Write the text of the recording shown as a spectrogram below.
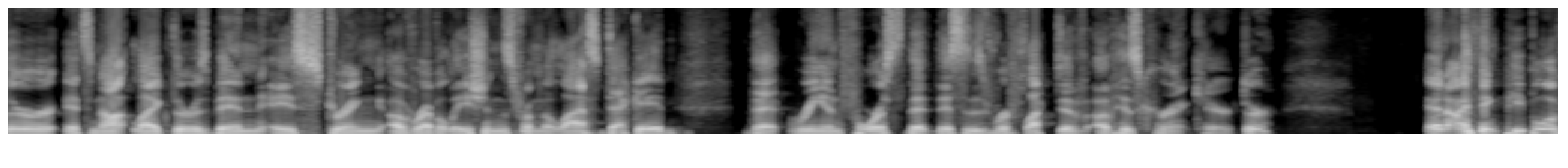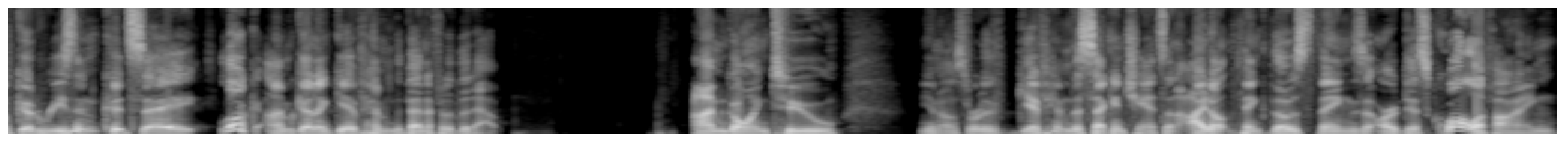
There it's not like there has been a string of revelations from the last decade that reinforce that this is reflective of his current character. And I think people of good reason could say, look, I'm going to give him the benefit of the doubt. I'm going to, you know, sort of give him the second chance. And I don't think those things are disqualifying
